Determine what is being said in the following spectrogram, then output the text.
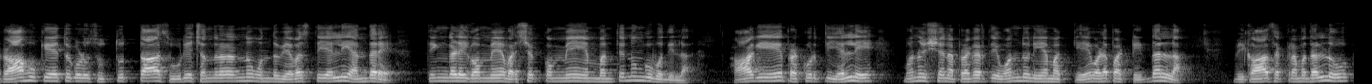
ರಾಹುಕೇತುಗಳು ಸುತ್ತುತ್ತಾ ಸೂರ್ಯಚಂದ್ರರನ್ನು ಒಂದು ವ್ಯವಸ್ಥೆಯಲ್ಲಿ ಅಂದರೆ ತಿಂಗಳಿಗೊಮ್ಮೆ, ವರ್ಷಕ್ಕೊಮ್ಮೆ ಎಂಬಂತೆ ನುಂಗುವುದಿಲ್ಲ. ಹಾಗೆಯೇ ಪ್ರಕೃತಿಯಲ್ಲಿ ಮನುಷ್ಯನ ಪ್ರಕೃತಿ ಒಂದು ನಿಯಮಕ್ಕೆ ಒಳಪಟ್ಟಿದ್ದಲ್ಲ. ವಿಕಾಸ ಕ್ರಮದಲ್ಲೂ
